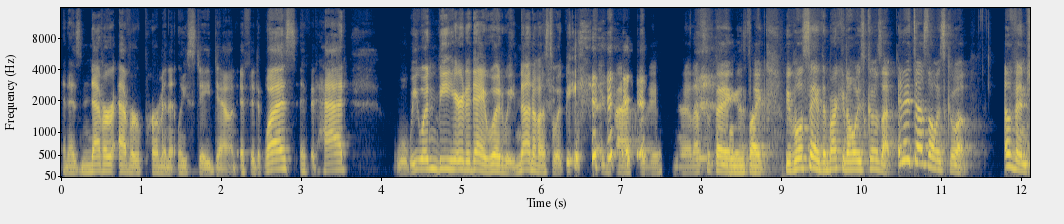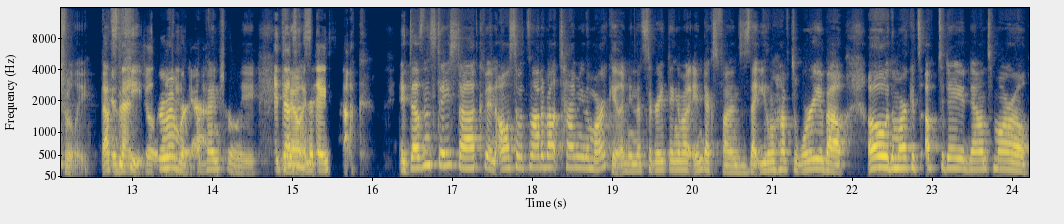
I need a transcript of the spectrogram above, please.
and has never, ever permanently stayed down. If it was, if it had, well, we wouldn't be here today, would we? None of us would be. exactly. Yeah, that's the thing is like people say the market always goes up, and it does always go up. Eventually, that's the key. Remember, yeah. eventually, it doesn't and it- stay stuck. It doesn't stay stuck and also it's not about timing the market. I mean that's the great thing about index funds is that you don't have to worry about oh the market's up today and down tomorrow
